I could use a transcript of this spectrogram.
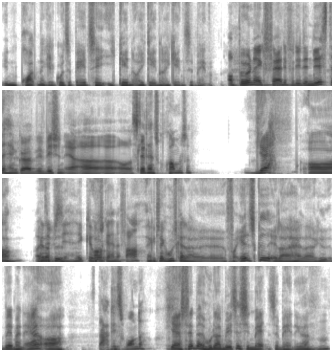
en brønd, man kan gå tilbage til igen og igen og igen, simpelthen. Og Byrne er ikke færdig, fordi det næste, han gør ved Vision, er at, at, slette hans hukommelse. Ja, og... Og han det vil sige, at han ikke kan huske, og, at han er far. Han kan slet ikke huske, at han er øh, forelsket, eller han er, hvem han er, og Stakkels Wonder. Ja, simpelthen, hun har mistet sin mand, simpelthen. Ikke? Mm-hmm.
